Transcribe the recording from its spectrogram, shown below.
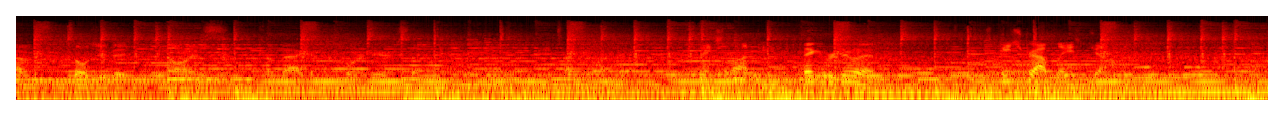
I've told you that you can always come back and record here, so anytime you want. Thanks a lot, Pete. Thank you for doing it. Pete Stroup, ladies and gentlemen.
